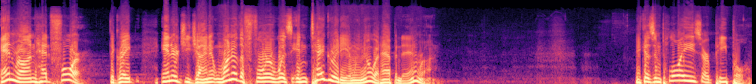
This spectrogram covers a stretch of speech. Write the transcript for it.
Enron had four, the great energy giant. One of the four was integrity, and we know what happened to Enron. Because employees are people,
